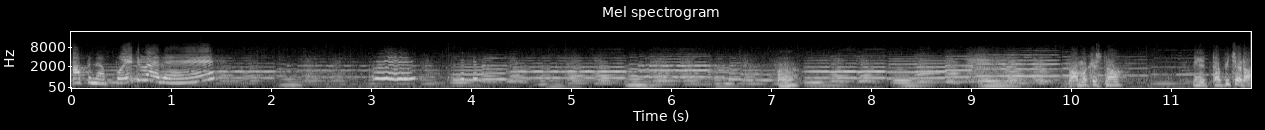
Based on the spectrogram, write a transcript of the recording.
அப்ப நான் போயிட்டு வரேன். ஆ? ராமகிருஷ்ணா நீ தப்பிச்சடா.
